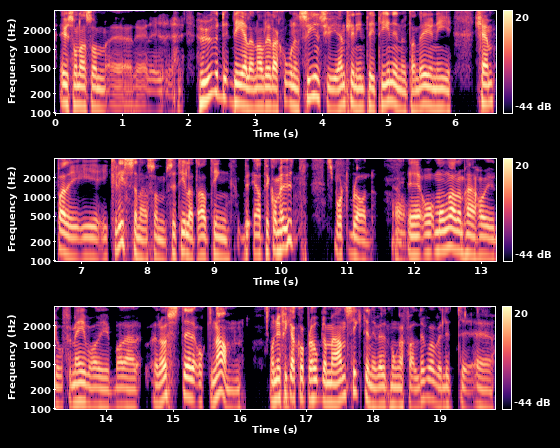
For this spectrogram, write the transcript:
är ju sådana som, eh, huvuddelen av redaktionen syns ju egentligen inte i tidningen utan det är ju ni kämpar i, i kulisserna som ser till att allting, att det kommer ut sportblad. Ja. Eh, och många av de här har ju då för mig varit bara röster och namn. Och nu fick jag koppla ihop dem med ansikten i väldigt många fall. Det var väldigt eh,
